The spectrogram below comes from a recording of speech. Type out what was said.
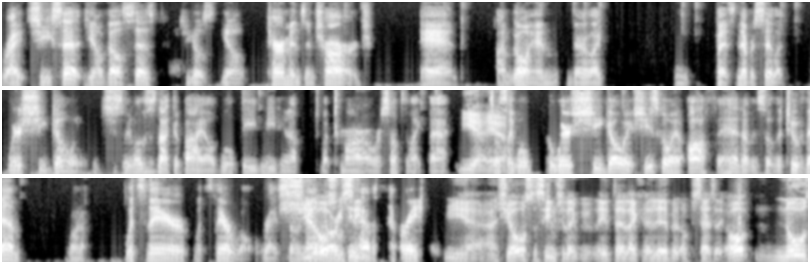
right? She said, you know, Vel says she goes, you know, Taramyn's in charge, and I'm going, and they're like, "Mm," but it's never said like where's she going? And she's like, well, this is not goodbye. I'll, we'll be meeting up what tomorrow or something like that. Yeah, So yeah. it's like, well, where's she going? She's going off ahead of it. So the two of them want to. What's their what's their role, right? So She now we do have a separation. Yeah, and she also seems to like they're like a little bit upset, like oh no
